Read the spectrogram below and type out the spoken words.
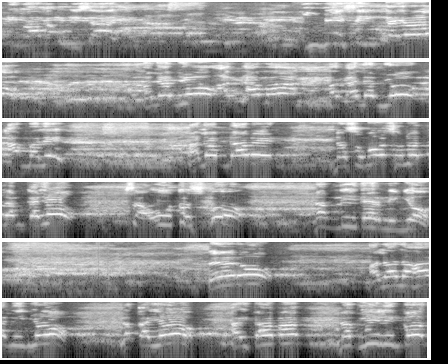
ating mga kapulisan. Gumising kayo! Alam nyo ang tama at alam nyo ang mali. Alam namin na sumusunod lang kayo sa utos ko ng leader ninyo. Pero alalahanin nyo na kayo ay dapat naglilingkod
